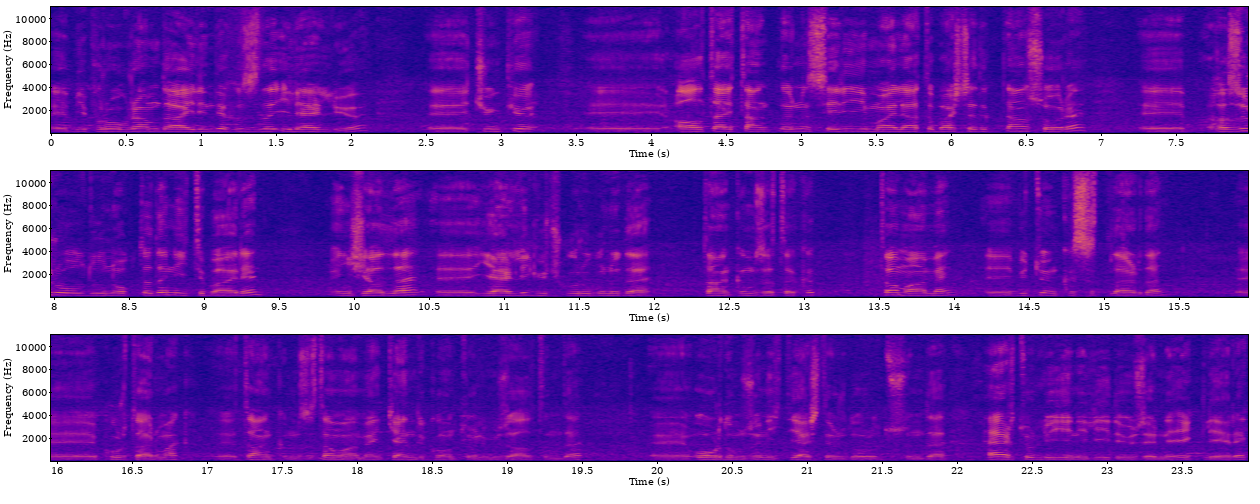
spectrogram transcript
e, bir program dahilinde hızla ilerliyor. E, çünkü e, Altay tanklarının seri imalatı başladıktan sonra e, hazır olduğu noktadan itibaren inşallah e, yerli güç grubunu da tankımıza takıp tamamen e, bütün kısıtlardan e, kurtarmak, e, tankımızı tamamen kendi kontrolümüz altında e, ordumuzun ihtiyaçları doğrultusunda her türlü yeniliği de üzerine ekleyerek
